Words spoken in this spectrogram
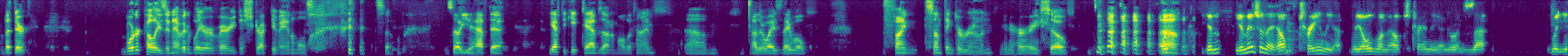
But they're border collies inevitably are a very destructive animal. So so you have to you have to keep tabs on them all the time. Um, otherwise they will find something to ruin in a hurry so um, You you mentioned they help train the the old one helps train the younger ones. Is that what you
